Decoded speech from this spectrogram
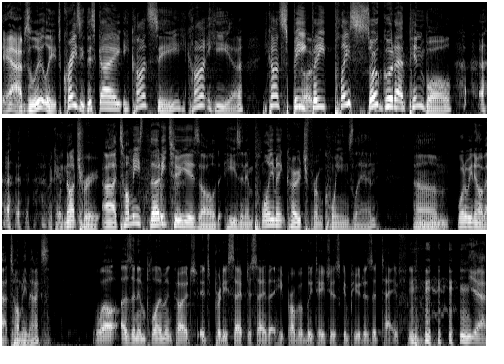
yeah, absolutely. It's crazy. This guy, he can't see, he can't hear, he can't speak, Nope. but he plays so good at pinball. okay, not true. Uh, Tommy's 32 years old. He's an employment coach from Queensland. Um, What do we know about Tommy, Max? Well, as an employment coach, it's pretty safe to say that he probably teaches computers at TAFE. yeah.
